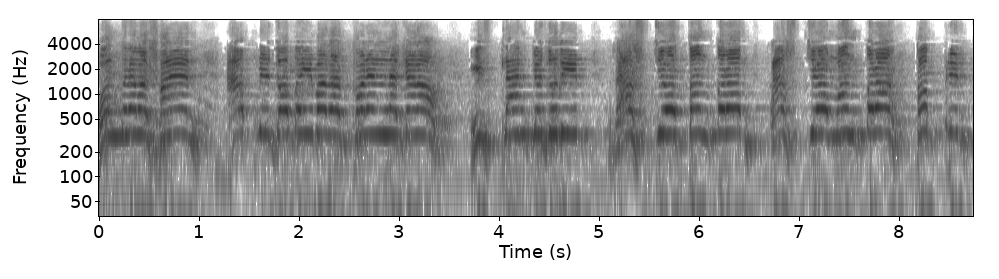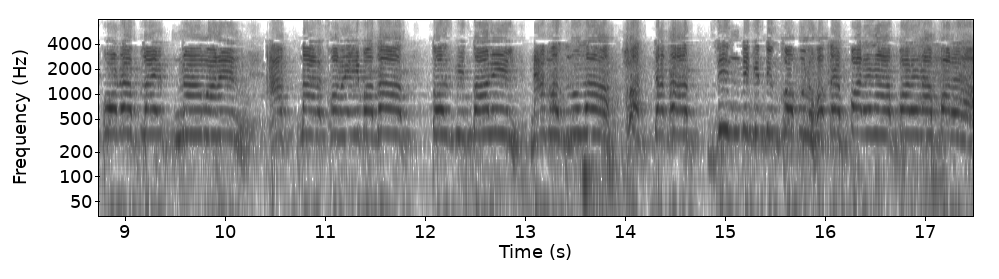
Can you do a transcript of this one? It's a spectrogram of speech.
বন্ধুরা, আমার শোনেন, আপনি যত ইবাদত করেন না কেন, ইসলামকে যদি রাষ্ট্রীয় তন্ত্র রাষ্ট্রীয় মন্ত্র কমপ্লিট কোড অফ লাইফ না মানেন, আপনার কোন ইবাদত, তসবি, তলিল, নামাজ, রোজা হত্যাঘাত জিন্দিগিতে কবুল হতে পারে না পারে না পারে না।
